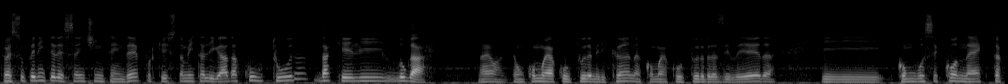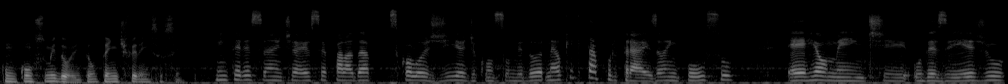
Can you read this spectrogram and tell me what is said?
Então é super interessante entender porque isso também está ligado à cultura daquele lugar. Né? Então como é a cultura americana, como é a cultura brasileira e como você conecta com o consumidor. Então tem diferença sim. Que interessante. Aí você fala da psicologia de consumidor, né? O que está por trás? É o impulso? É realmente o desejo?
